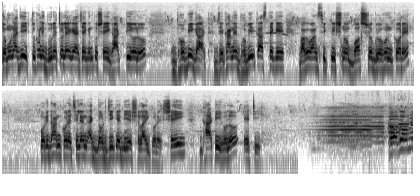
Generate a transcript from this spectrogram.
যমুনাজি একটুখানি দূরে চলে গেছে, কিন্তু সেই ঘাটটি হলো ধোবি ঘাট, যেখানে ধোবির কাছ থেকে ভগবান শ্রীকৃষ্ণ বস্ত্র গ্রহণ করে পরিধান করেছিলেন এক দর্জিকে দিয়ে সেলাই করে। সেই ঘাটই হলো এটি। কলমে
